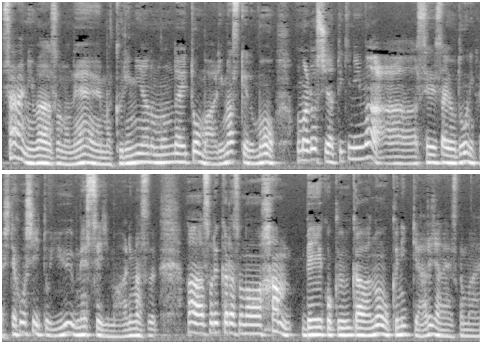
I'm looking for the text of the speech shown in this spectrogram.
さらには、そのね、まあ、クリミアの問題等もありますけども、まあ、ロシア的には、あ制裁をどうにかしてほしいというメッセージもあります。あそれからその、反米国側の国ってあるじゃないですか。まあ、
